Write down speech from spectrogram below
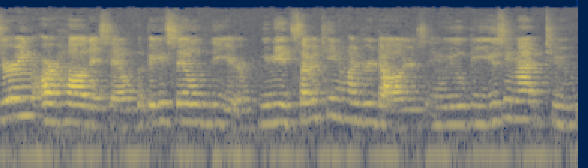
During our holiday sale, the biggest sale of the year, we made $1,700 and we will be using that to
